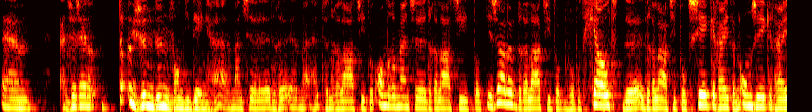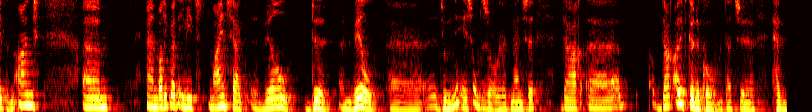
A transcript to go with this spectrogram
Um, en zo zijn er duizenden van die dingen. Hè? Mensen, de, hun relatie tot andere mensen, de relatie tot jezelf, de relatie tot bijvoorbeeld geld, de, de relatie tot zekerheid en onzekerheid en angst. Um, en wat ik met Elite Mindset wil de en wil uh, doen, is om te zorgen dat mensen daar, uh, daaruit kunnen komen. Dat ze het,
